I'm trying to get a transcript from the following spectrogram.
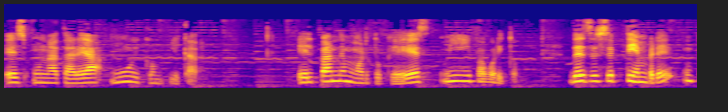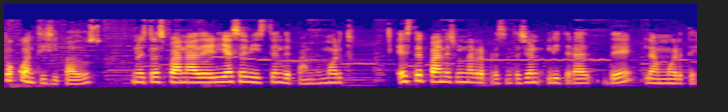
es una tarea muy complicada el pan de muerto, que es mi favorito. Desde septiembre, un poco anticipados, nuestras panaderías se visten de pan de muerto. Este pan es una representación literal de la muerte.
